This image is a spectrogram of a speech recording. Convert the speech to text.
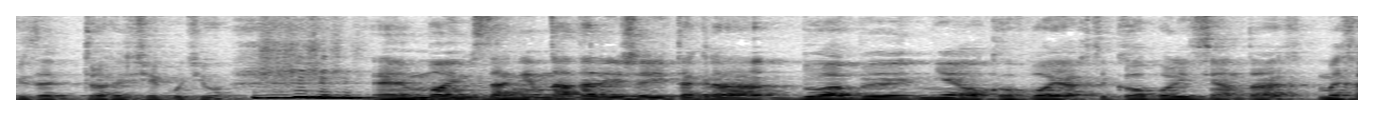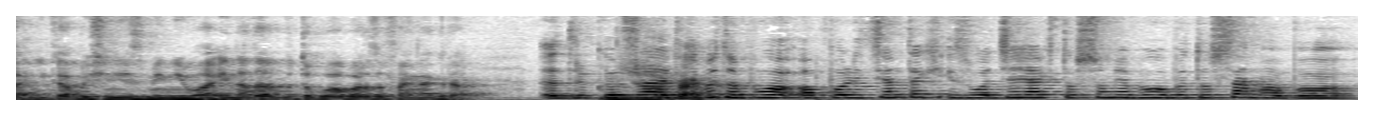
widzę trochę dzisiaj kłócił, e, moim zdaniem nadal jeżeli ta gra byłaby nie o kowbojach, tylko o policjantach, mechanika by się nie zmieniła i nadal by to była bardzo fajna gra. E, Tylko, No że tak. gdyby to było o policjantach i złodziejach, to w sumie byłoby to samo, bo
